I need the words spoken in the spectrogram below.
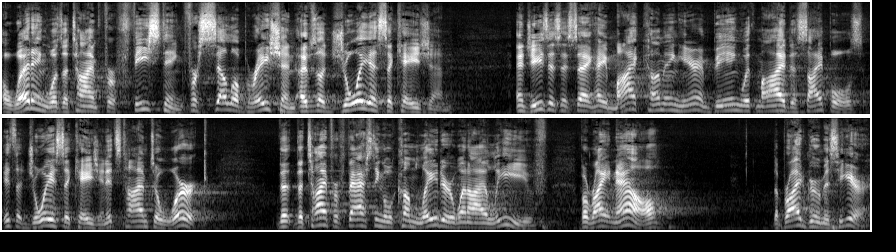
A wedding was a time for feasting, for celebration. It was a joyous occasion. And Jesus is saying, hey, my coming here and being with my disciples, it's a joyous occasion. It's time to work. The, the time for fasting will come later when I leave. But right now, the bridegroom is here,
